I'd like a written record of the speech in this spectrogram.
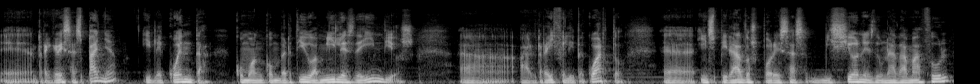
eh, regresa a España y le cuenta cómo han convertido a miles de indios al rey Felipe IV, eh, inspirados por esas visiones de una dama azul,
